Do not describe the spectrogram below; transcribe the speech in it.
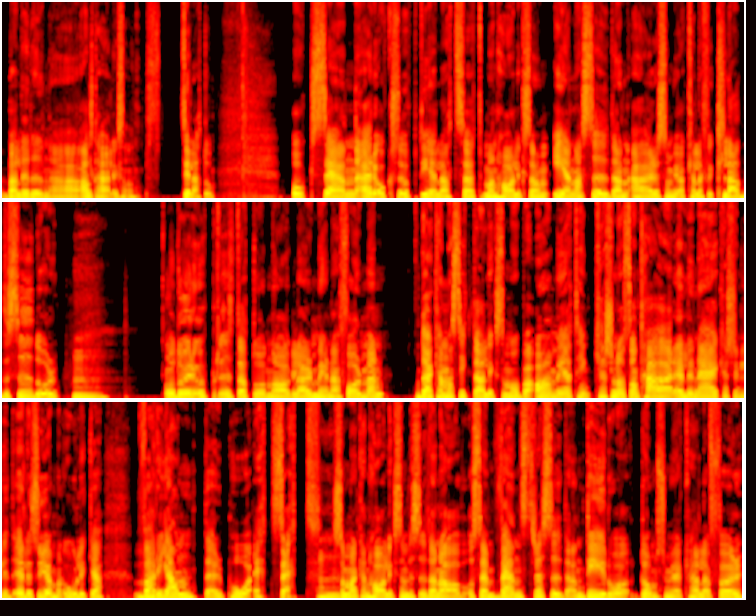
ballerina, allt det här. Liksom, stiletto. Och sen är det också uppdelat så att man har liksom, ena sidan är som jag kallar för kladdsidor. Mm. Och då är det uppritat då naglar med den här formen. Där kan man sitta liksom och bara, ah, men jag tänker kanske något sånt här. Eller nej, kanske, eller så gör man olika varianter på ett sätt som man kan ha liksom vid sidan av. Och sen vänstra sidan, det är då de som jag kallar för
